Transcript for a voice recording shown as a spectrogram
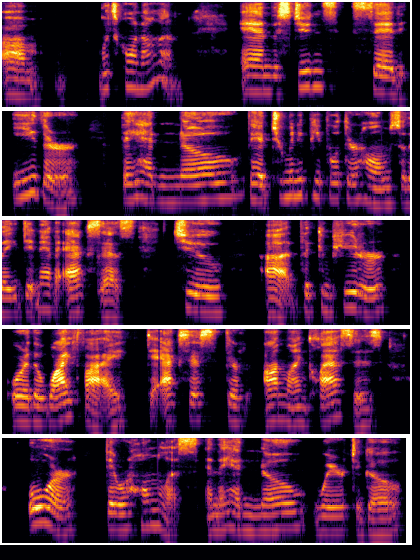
um, What's going on? And the students said either they had no, they had too many people at their home, so they didn't have access to uh, the computer or the Wi Fi to access their online classes, or they were homeless and they had nowhere to go.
